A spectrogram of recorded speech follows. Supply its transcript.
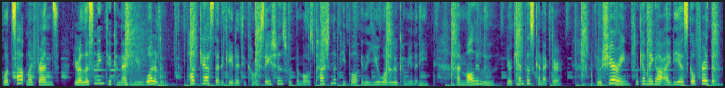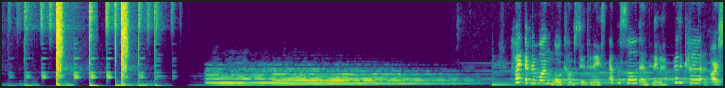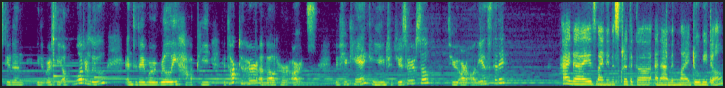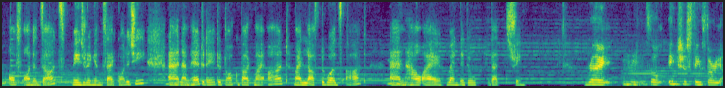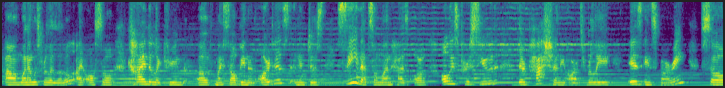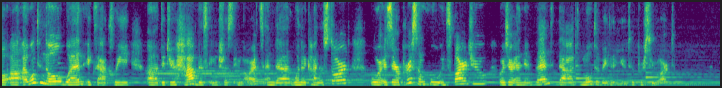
What's up, my friends? You're listening to Connect U Waterloo, podcast dedicated to conversations with the most passionate people in the U Waterloo community. I'm Molly Liu, your campus connector. Through sharing, we can make our ideas go further. To today's episode. And today we have Kritika, an art student, University of Waterloo. And today we're really happy to talk to her about her arts. If you can, can you introduce yourself to our audience today? Hi guys, my name is Kritika and I'm in my 2B term of Honors Arts, majoring in psychology. And I'm here today to talk about my art, my love towards art, mm-hmm. and how I went into that stream. Right. Mm-hmm. So interesting story. Um, when I was really little, I also kind of like dreamed of myself being an artist, and then just seeing that someone has always pursued their passion in arts really is inspiring. So uh, I want to know when exactly uh, did you have this interest in arts, and then when it kind of start, or is there a person who inspired you? or is there an event that motivated you to pursue art?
